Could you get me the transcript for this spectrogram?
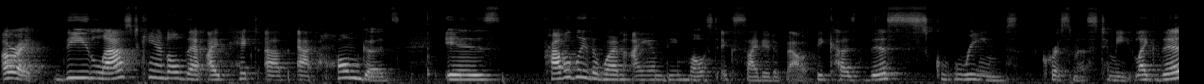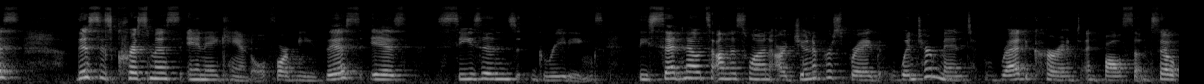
All right, the last candle that I picked up at Home Goods is probably the one I am the most excited about because this screams Christmas to me. Like this, this is Christmas in a candle for me. This is Season's Greetings. The scent notes on this one are juniper sprig, winter mint, red currant, and balsam. So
